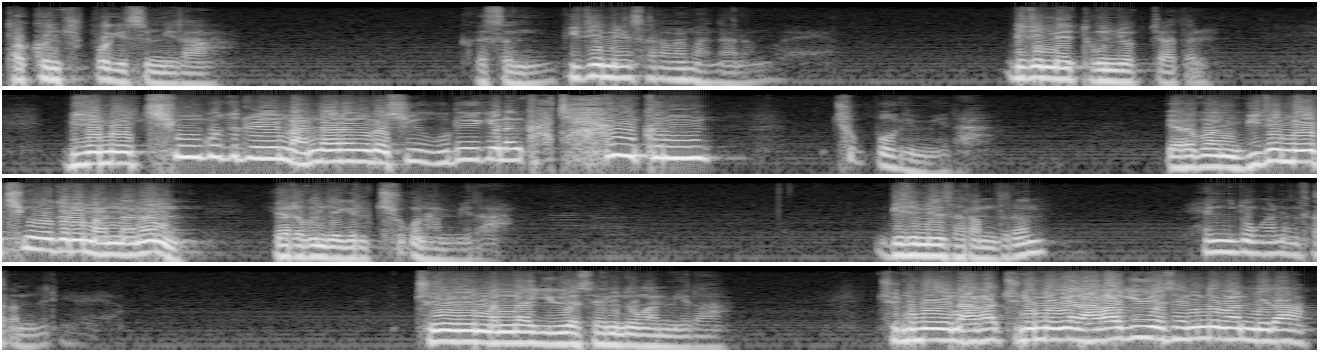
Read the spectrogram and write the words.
더 큰 축복이 있습니다. 그것은 믿음의 사람을 만나는 거예요. 믿음의 동력자들, 믿음의 친구들을 만나는 것이 우리에게는 가장 큰 축복입니다. 여러분, 믿음의 친구들을 만나는 여러분 에게를 축원합니다. 믿음의 사람들은 행동하는 사람들이에요. 주님을 만나기 위해서 행동합니다. 주님에게 나가, 주님에게 나가기 위해서 행동합니다.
